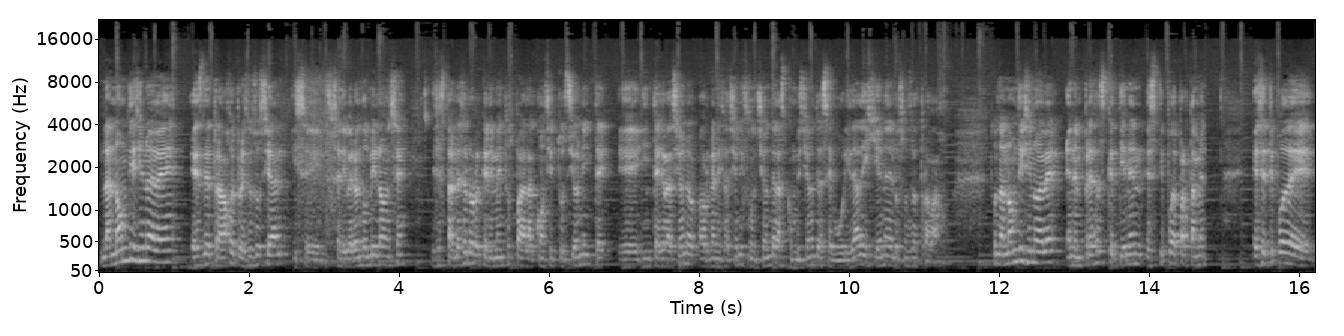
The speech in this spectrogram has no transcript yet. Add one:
La NOM 19 es de Trabajo y Previsión Social y se, se liberó en 2011 y se establecen los requerimientos para la constitución, eh, integración, organización y función de las comisiones de seguridad e higiene de los centros de trabajo. Entonces, la NOM 19 en empresas que tienen este tipo de departamentos ese tipo de,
